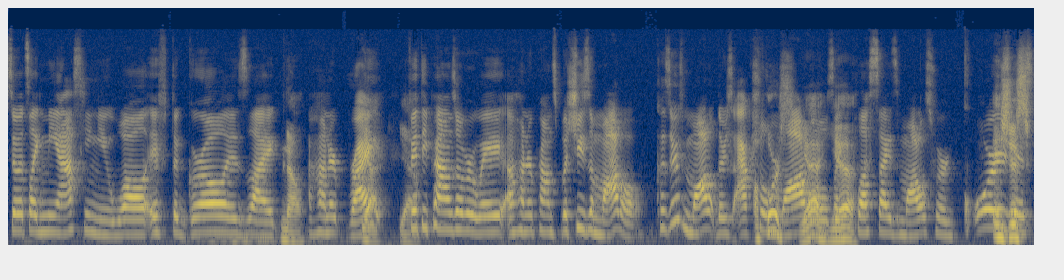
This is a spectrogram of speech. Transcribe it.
So it's like me asking you, well, if the girl is like No. 100, right? Yeah. 50 pounds overweight, 100 pounds, but she's a model. Because there's model, there's actual course, models, yeah. like plus size models who are gorgeous. It's just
